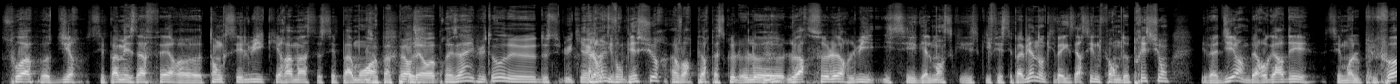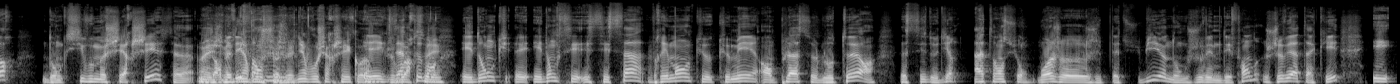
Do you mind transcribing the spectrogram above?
soit euh, dire c'est pas mes affaires euh, tant que c'est lui qui ramasse c'est pas Ils moi n'ont pas peur des représailles plutôt de, de celui qui alors agresse ils vont bien sûr avoir peur parce que le, le, le harceleur, lui, il sait également ce qu'il ce qu'il fait, c'est pas bien, donc il va exercer une forme de pression. Il va dire, ben regardez, c'est moi le plus fort, donc si vous me cherchez, c'est un Ouais, genre je, vais de venir vous, défense. je vais venir vous chercher quoi. Exactement. Et donc, et, et donc c'est ça vraiment que, que met en place l'auteur, c'est de dire attention, moi j'ai peut-être subi, hein, donc je vais me défendre, je vais attaquer. Et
